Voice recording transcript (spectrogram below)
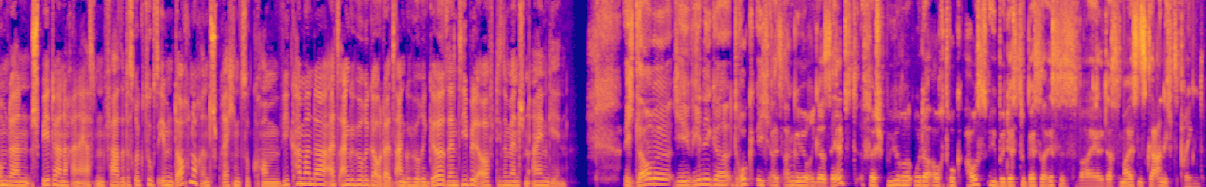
um dann später nach einer ersten Phase des Rückzugs eben doch noch ins Sprechen zu kommen? Wie kann man da als Angehöriger oder als Angehörige sensibel auf diese Menschen eingehen? Ich glaube, je weniger Druck ich als Angehöriger selbst verspüre oder auch Druck ausübe, desto besser ist es, weil das meistens gar nichts bringt.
